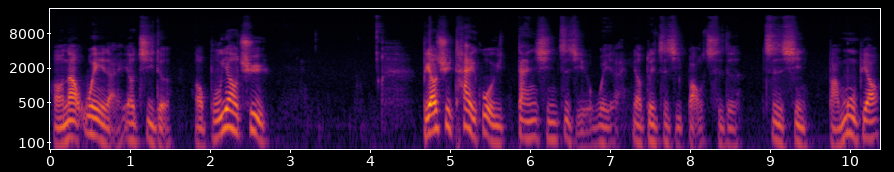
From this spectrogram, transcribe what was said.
哦，那未来要记得，哦，不要去。不要去太过于担心自己的未来，要对自己保持的自信。把目标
